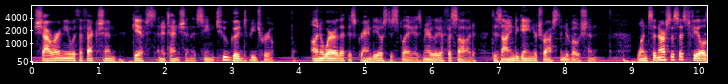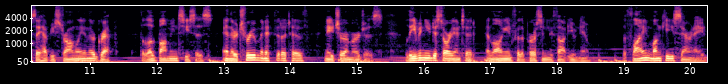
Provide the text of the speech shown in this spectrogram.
showering you with affection, gifts, and attention that seem too good to be true. Unaware that this grandiose display is merely a facade designed to gain your trust and devotion. Once a narcissist feels they have you strongly in their grip, the love bombing ceases, and their true manipulative nature emerges, leaving you disoriented and longing for the person you thought you knew. The Flying Monkey Serenade.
